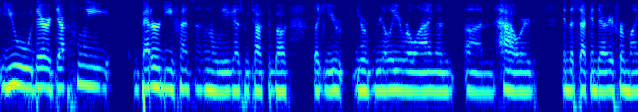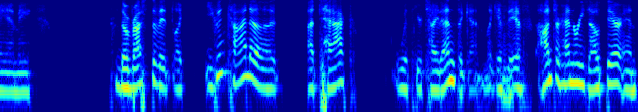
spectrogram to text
you there are definitely better defenses in the league as we talked about. Like you're you're really relying on on Howard in the secondary for Miami. The rest of it, like you can kind of attack with your tight ends again. Like if mm-hmm. if Hunter Henry's out there and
